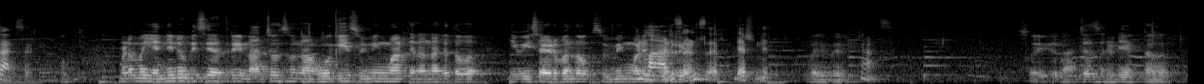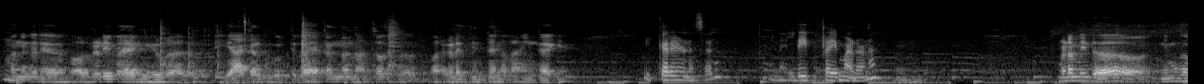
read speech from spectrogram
ಸಾಕು ಸರ್. ಮೇಡಮ್ ಎಣ್ಣಿನೂ ಬಿಸಿ ಆತ್ರಿ. ನಾಚೋಸ್ ನಾ ಹೋಗಿ ಸ್ವಿಮ್ಮಿಂಗ್ ಮಾಡ್ತೇನೆ ಅನ್ನಕತ್ತವ. ನೀವು ಈ ಸೈಡ್ ಬಂದು ಹೋಗಿ ಸ್ವಿಮ್ಮಿಂಗ್ ಮಾಡಿ ಮಾಡ್ಸೋಣ ಸರ್ ಡೆಫಿನೆಟ್ ಬರಿ ಬರಿ. ಹಾಂ. ಸೊ ಈಗ ನಾಚೋಸ್ ರೆಡಿ ಆಗ್ತಾವ. ನನಗೆ ಆಲ್ರೆಡಿ ಬ್ಯಾಗ್ ನೀರು ಆಗತೈತಿ ಯಾಕಂತ ಗೊತ್ತಿಲ್ಲ. ಯಾಕಂದ್ರೆ ನಾನು ನಾಚೋಸ್ ಹೊರಗಡೆ ತಿಂತೇನಲ್ಲ ಹಿಂಗಾಗಿ. ಈ ಕರೆಯೋಣ ಸರ್. ಆಮೇಲೆ ಡೀಪ್ ಫ್ರೈ ಮಾಡೋಣ. ಮೇಡಮ್ ಇದು ನಿಮ್ಗೆ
